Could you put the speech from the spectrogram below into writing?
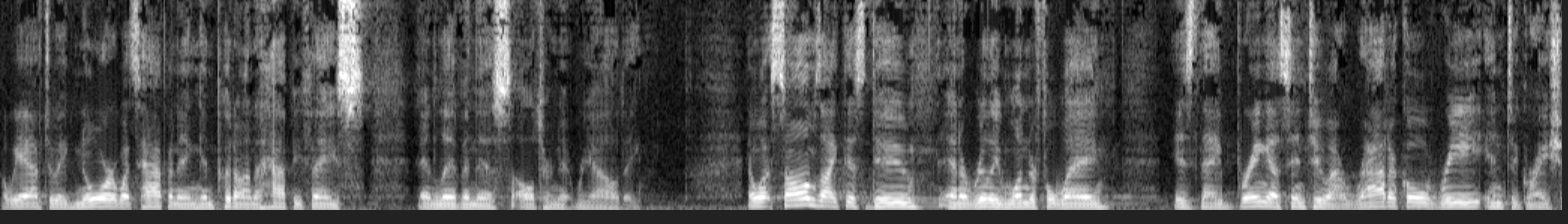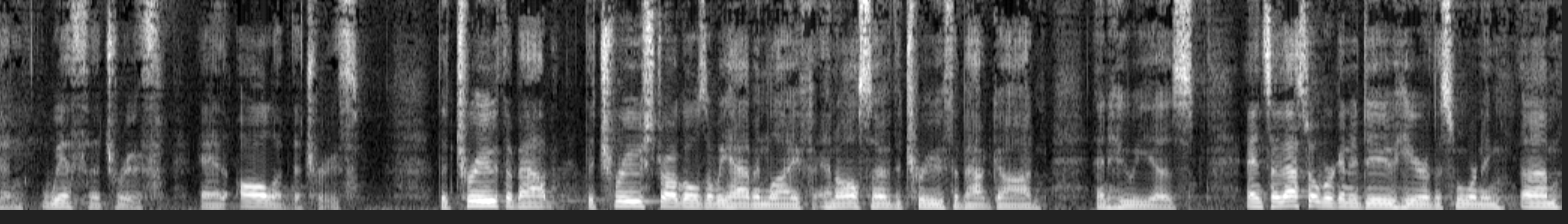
We have to ignore what's happening and put on a happy face and live in this alternate reality. And what Psalms like this do in a really wonderful way is they bring us into a radical reintegration with the truth and all of the truth. The truth about the true struggles that we have in life, and also the truth about God and who He is. And so that's what we're going to do here this morning. Um,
